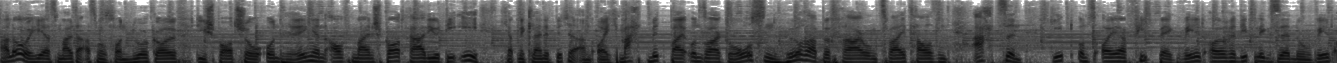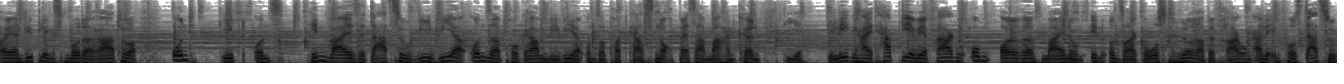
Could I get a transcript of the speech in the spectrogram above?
Hallo, hier ist Malte Asmus von Nur Golf, die Sportshow und Ringen auf meinsportradio.de. Ich habe eine kleine Bitte an euch. Macht mit bei unserer großen Hörerbefragung 2018. Gebt uns euer Feedback, wählt eure Lieblingssendung, wählt euren Lieblingsmoderator und gebt uns Hinweise dazu, wie wir unser Programm, wie wir unser Podcast noch besser machen können. Die Gelegenheit habt ihr. Wir fragen um eure Meinung in unserer großen Hörerbefragung. Alle Infos dazu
